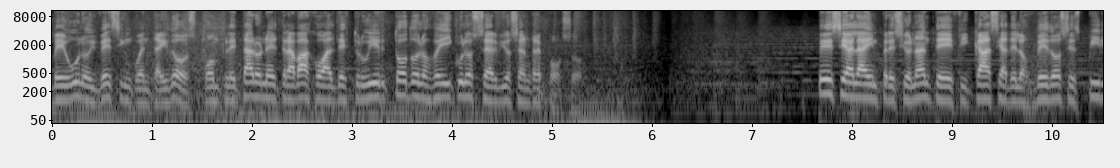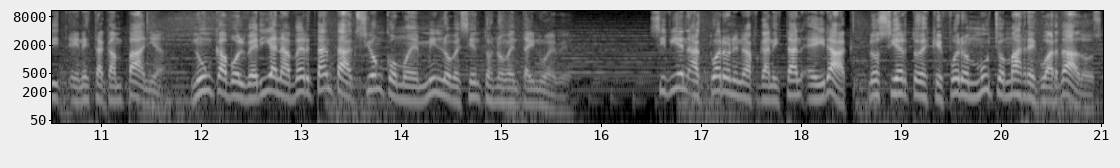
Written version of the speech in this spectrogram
B-1 y B-52 completaron el trabajo al destruir todos los vehículos serbios en reposo. Pese a la impresionante eficacia de los B-2 Spirit en esta campaña, nunca volverían a ver tanta acción como en 1999. Si bien actuaron en Afganistán e Irak, lo cierto es que fueron mucho más resguardados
